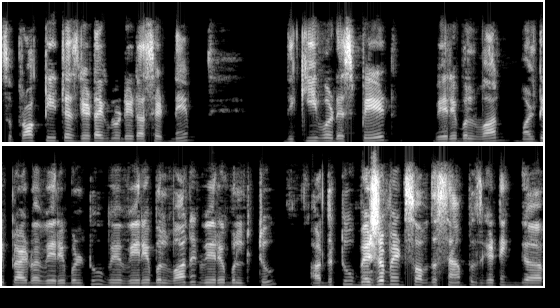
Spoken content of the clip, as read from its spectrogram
So proc t test data equal to data set name. The keyword is paired. Variable 1 multiplied by variable 2, where variable 1 and variable 2 are the two measurements of the samples getting uh,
